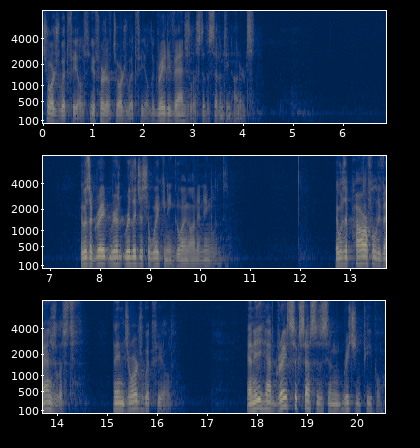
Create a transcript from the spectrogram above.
George Whitefield. you've heard of George Whitefield, the great evangelist of the 1700s. There was a great re- religious awakening going on in England. There was a powerful evangelist named George Whitefield, and he had great successes in reaching people.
